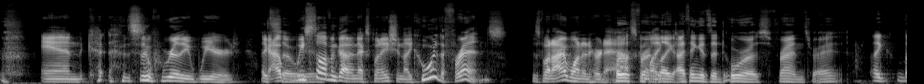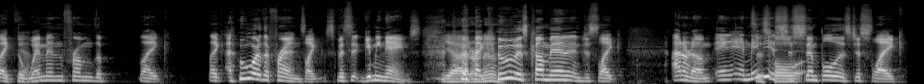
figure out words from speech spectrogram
and this is really weird. Like It's I, we weird. still haven't got an explanation. Like who are the friends? Is what I wanted her to her ask. Friend, like, like, I think it's Adora's friends right like like the Yeah. women from the like like who are the friends? Like specific. Give me names. Yeah, I don't like know. who has come in and just like I don't know. And, and maybe this it's whole- just simple as just like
